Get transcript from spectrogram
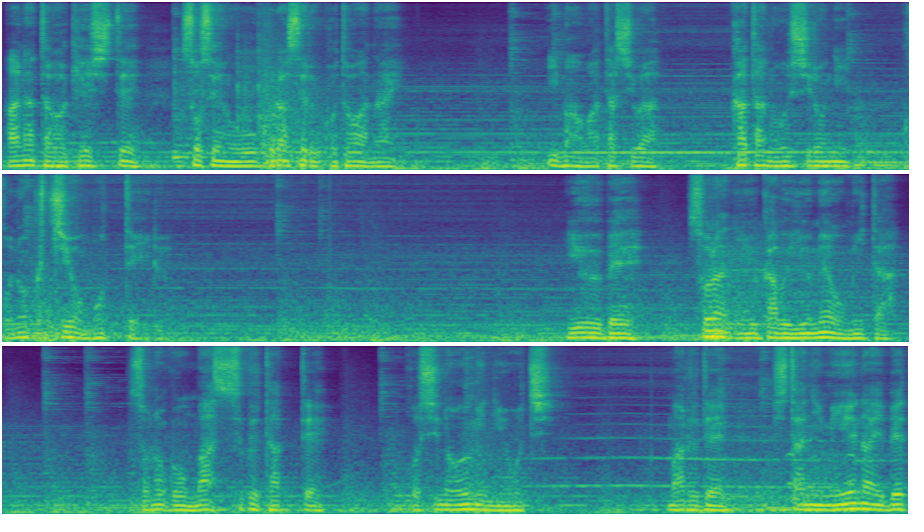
あなたは決して祖先を怒らせることはない。今私は肩の後ろにこの口を持っている。夕べ空に浮かぶ夢を見た。その後まっすぐ立って星の海に落ちまるで下に見えないベッ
